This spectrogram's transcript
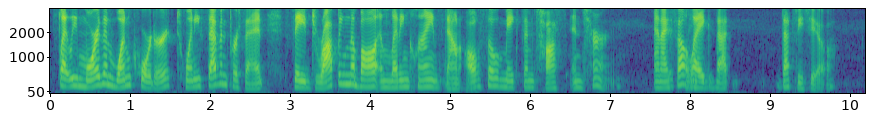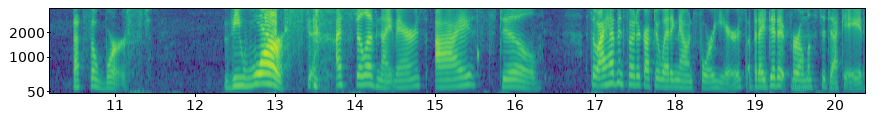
Slightly more than one quarter, 27%, say dropping the ball and letting clients down also make them toss and turn. And I felt me. like that that's me too. That's the worst. The worst. I still have nightmares. I still so I haven't photographed a wedding now in 4 years, but I did it for mm. almost a decade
